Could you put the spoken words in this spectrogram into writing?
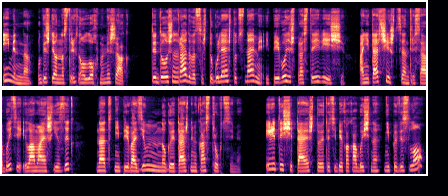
Именно, убежденно встряхнул лохмами Жак. Ты должен радоваться, что гуляешь тут с нами и переводишь простые вещи, а не торчишь в центре событий и ломаешь язык над непереводимыми многоэтажными конструкциями. Или ты считаешь, что это тебе, как обычно, не повезло?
